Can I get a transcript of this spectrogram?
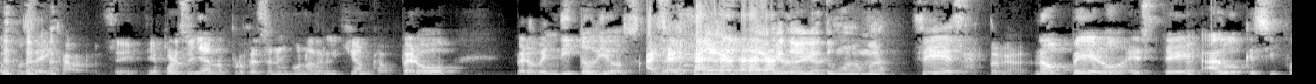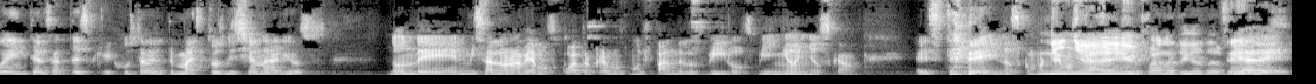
Lo puse ahí, cabrón. Sí, ya por eso ya no profeso ninguna religión, cabrón. Pero, pero bendito Dios. Ay, Ya, ya- ya que te oiga tu mamá. Sí, exacto. cabrón. No, pero este, algo que sí fue interesante es que justamente maestros visionarios, donde en mi salón habíamos cuatro que éramos muy fan de los Beatles, bien ñoños, cabrón. Este, y nos compartíamos Niña, cassettes. eh, fanático del Sí, de-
